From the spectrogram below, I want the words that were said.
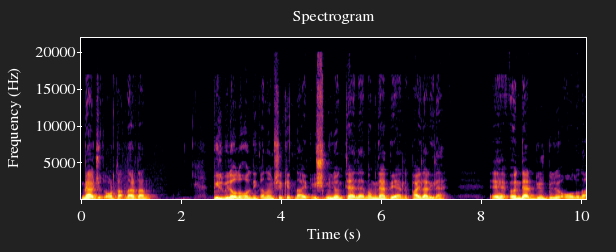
Mevcut ortaklardan Bülbüloğlu Holding Anonim Şirketi'ne ait 3 milyon TL nominal değerli paylar ile e, Önder Bülbüloğlu'na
